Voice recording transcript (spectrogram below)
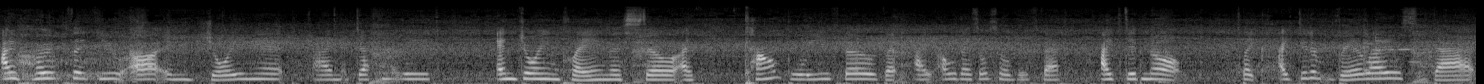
I hope that you are enjoying it. I'm definitely enjoying playing this still. I can't believe though that I oh there's also a wolf there. I did not like I didn't realize that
